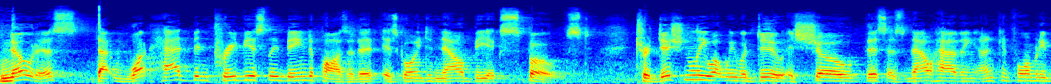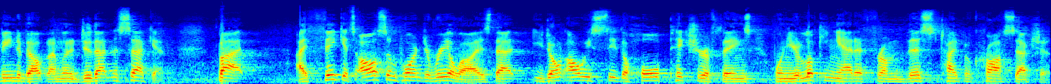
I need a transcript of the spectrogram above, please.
Notice that what had been previously being deposited is going to now be exposed. Traditionally, what we would do is show this as now having unconformity being developed. I'm going to do that in a second. But I think it's also important to realize that you don't always see the whole picture of things when you're looking at it from this type of cross section.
